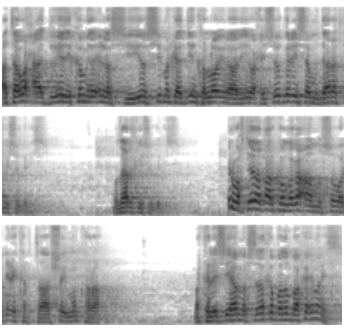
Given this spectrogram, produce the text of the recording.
xataa waxa adduunyadii ka mida in la siiyo si markaa diinka loo ilaaliyo waxay soo gelaysaa mudaaraadkii soo gelaysa mudaaraadkii bay soo gelaysa in wakhtiyada qaarkood laga aamuso waa dhici kartaa shay munkara. Marka laysyaha mafsado ka badan baa ka imanaysa.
